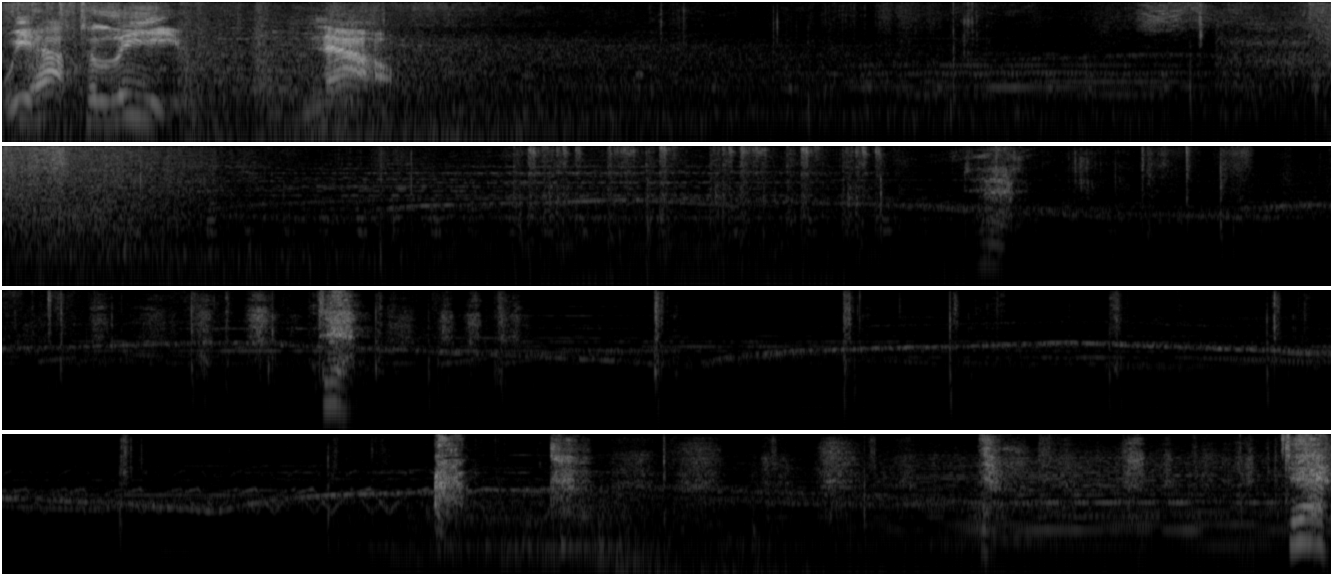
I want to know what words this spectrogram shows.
We have to leave. Now! Dad. Dad! Dad!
